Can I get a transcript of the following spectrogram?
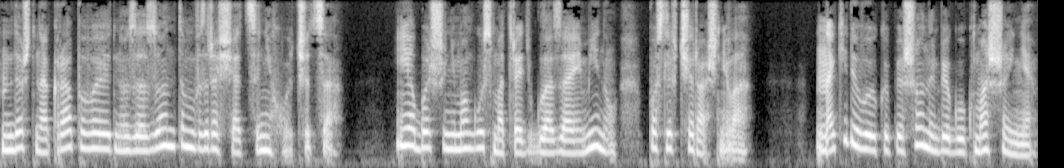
Дождь накрапывает, но за зонтом возвращаться не хочется. Я больше не могу смотреть в глаза Эмину после вчерашнего. Накидываю капюшон и бегу к машине.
